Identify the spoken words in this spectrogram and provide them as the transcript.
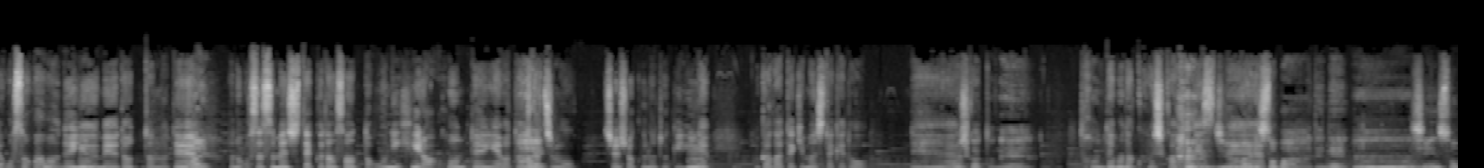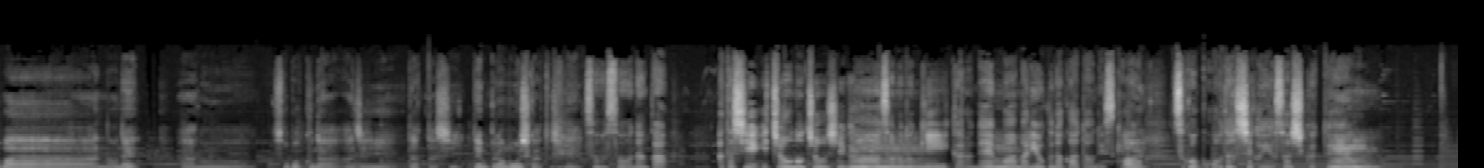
でお蕎麦はね有名だったので、はい、あのおすすめしてくださった鬼平本店へ私たちも就職の時にね、伺ってきましたけどね。え美味しかったね。とんでもなく美味しかったですね 10割そばでね、うん新そばのねあの素朴な味だったし天ぷらも美味しかったしね。そうそうなんか私胃腸の調子がうんその時からね、うんもうあんまり良くなかったんですけど、はい。すごくお出汁が優しくて、うん。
